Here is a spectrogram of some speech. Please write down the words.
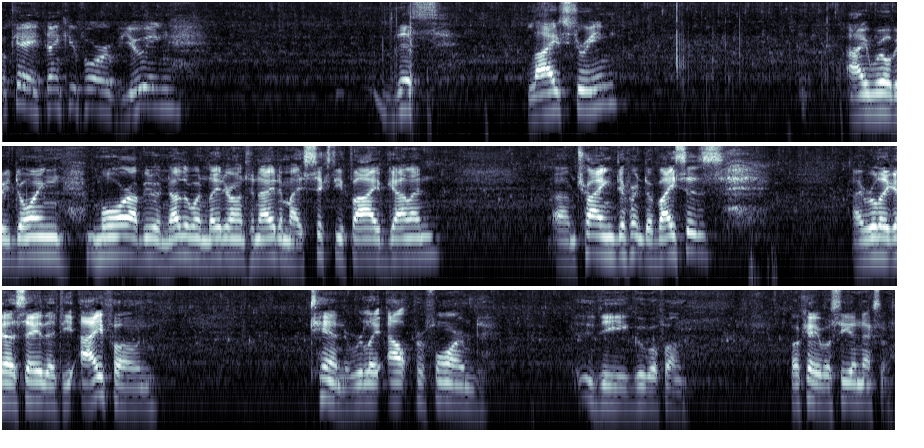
Okay, thank you for viewing this live stream. I will be doing more. I'll doing another one later on tonight in my 65 gallon. I'm trying different devices. I really got to say that the iPhone 10 really outperformed the Google phone. Okay, we'll see you next one.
